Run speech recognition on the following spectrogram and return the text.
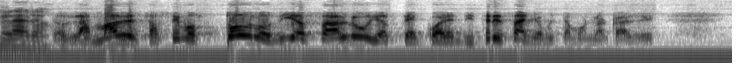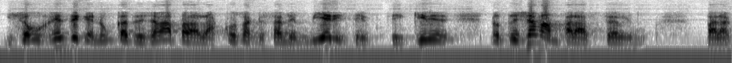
Claro. Las madres hacemos todos los días algo y hasta 43 años que estamos en la calle. Y son gente que nunca te llama para las cosas que salen bien y te, quieren, no te llaman para hacer, para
